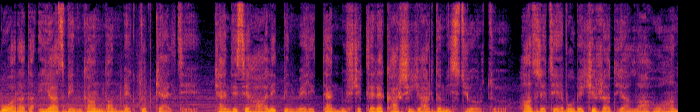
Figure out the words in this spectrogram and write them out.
Bu arada İyaz bin Gam'dan mektup geldi. Kendisi Halid bin Velid'den müşriklere karşı yardım istiyordu. Hazreti Ebu Bekir radıyallahu an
